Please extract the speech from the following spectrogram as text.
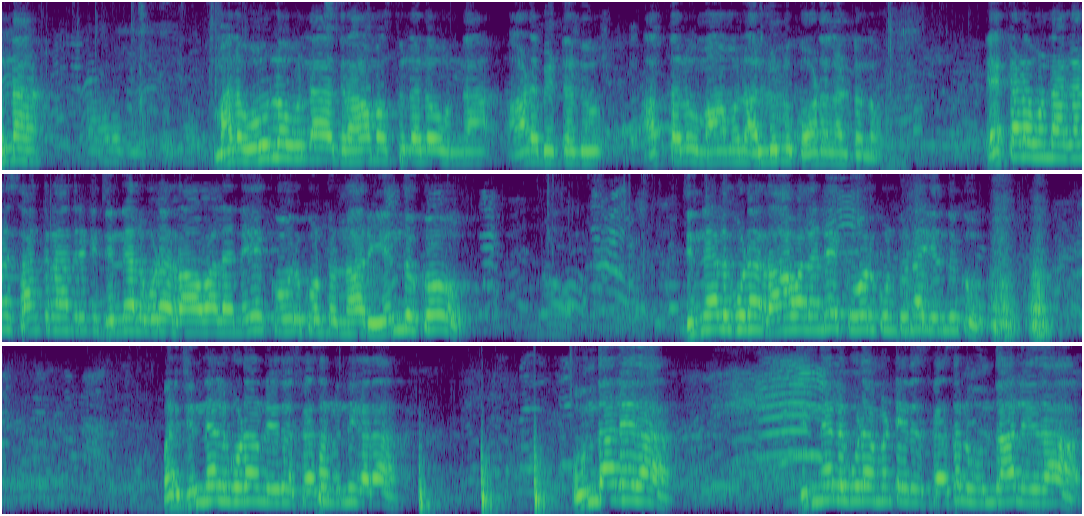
ఉన్న మన ఊర్లో ఉన్న గ్రామస్తులలో ఉన్న ఆడబిడ్డలు అత్తలు మామూలు అల్లుళ్ళు కోడలు అంటున్నాం. ఎక్కడ ఉన్నా కానీ సంక్రాంతికి జిన్నెలు కూడా రావాలనే కోరుకుంటున్నారు. ఎందుకు? జిన్నెలు కూడా రావాలనే కోరుకుంటున్నారు. ఎందుకు? మరి జిన్నెలు కూడా ఏదో స్పెషల్ ఉంది కదా? ఉందా లేదా? జిన్నెలు కూడా అంటే ఏదో స్పెషల్ ఉందా లేదా?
